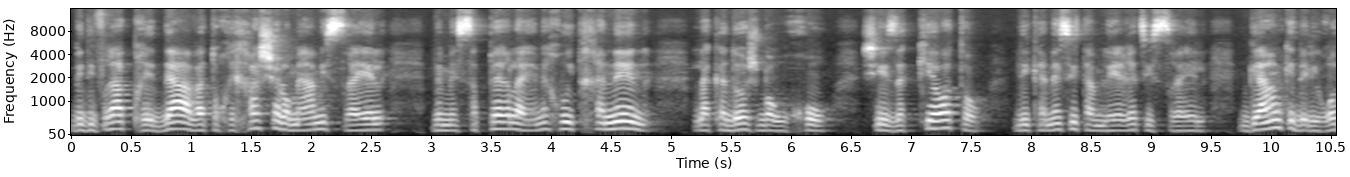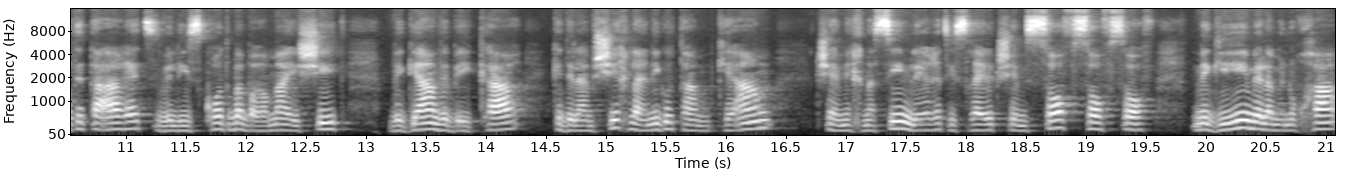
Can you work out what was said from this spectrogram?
בדברי הפרידה והתוכחה שלו מעם ישראל, ומספר להם איך הוא התחנן לקדוש ברוך הוא, שיזכה אותו להיכנס איתם לארץ ישראל, גם כדי לראות את הארץ ולזכות בה ברמה האישית, וגם ובעיקר כדי להמשיך להנהיג אותם כעם כשהם נכנסים לארץ ישראל, כשהם סוף סוף סוף מגיעים אל המנוחה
